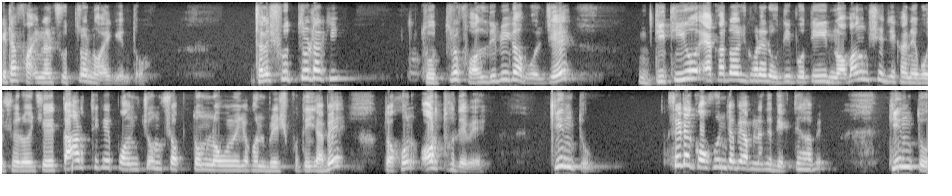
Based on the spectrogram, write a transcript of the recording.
এটা ফাইনাল সূত্র নয় কিন্তু। তাহলে সূত্রটা কি? সূত্র ফল দীপিকা বলছে, দ্বিতীয় একাদশ ঘরের অধিপতি নবাংশে যেখানে বসে রয়েছে, তার থেকে পঞ্চম, সপ্তম, নবমে যখন বৃহস্পতি যাবে, তখন অর্থ দেবে। কিন্তু সেটা কখন যাবে আপনাকে দেখতে হবে। কিন্তু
